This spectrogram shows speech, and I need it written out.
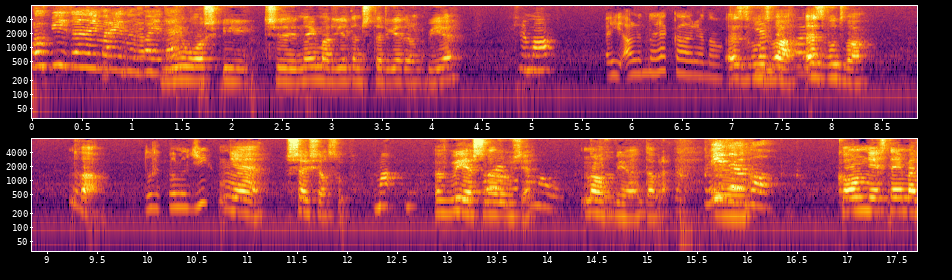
O, widzę Neymar 1, 2, 1. Miłosz i czy Neymar 141 wbije? Trzyma. Ej, ale na jaka arena? SW2, SW2. Dwa. Dużo ludzi? Nie, sześć osób. Ma. Wbijesz na luzie. No, wbiłem, dobra. Widzę E, go. Koło mnie jest Neymar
